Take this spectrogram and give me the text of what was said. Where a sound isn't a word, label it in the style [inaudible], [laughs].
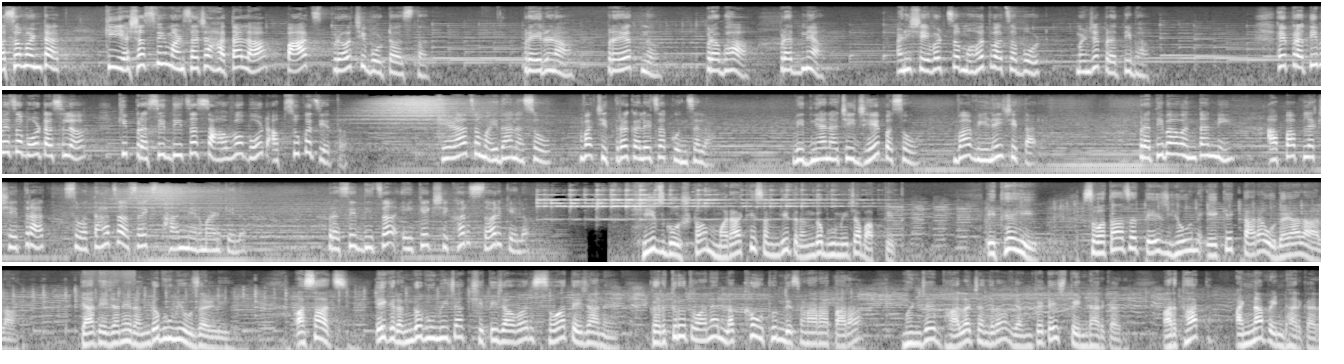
असं म्हणतात की यशस्वी माणसाच्या हाताला पाच प्रची बोटं असतात. प्रेरणा प्रयत्न प्रभा प्रज्ञा आणि शेवटचं महत्त्वाचं बोट म्हणजे प्रतिभा. हे प्रतिभेचं बोट असलं की प्रसिद्धीचं सहावं बोट आपसुकच येतं. खेळाचं मैदान असो वा चित्रकलेचा कुंचला विज्ञानाची झेप असो वा विणेची तार प्रतिभावंतांनी आपापल्या क्षेत्रात स्वतःचं असं एक स्थान निर्माण केलं. प्रसिद्धीचं एक एक शिखर सर केलं. हीच गोष्ट मराठी संगीत रंगभूमीच्या बाबतीत. इथेही स्वतःचं तेज घेऊन एक एक तारा उदयाला आला. त्या तेजाने रंगभूमी उजळली. असाच एक रंगभूमीच्या क्षितिजावर स्वतेजाने कर्तृत्वाने लख उठून दिसणारा तारा म्हणजे भालचंद्र व्यंकटेश पेंढारकर अर्थात अण्णा पेंढारकर.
